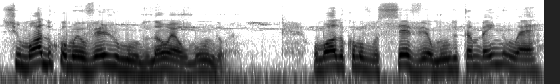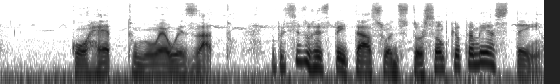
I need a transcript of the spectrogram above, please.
se o modo como eu vejo o mundo não é o mundo, o modo como você vê o mundo também não é correto, não é o exato. Eu preciso respeitar a sua distorção porque eu também as tenho.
